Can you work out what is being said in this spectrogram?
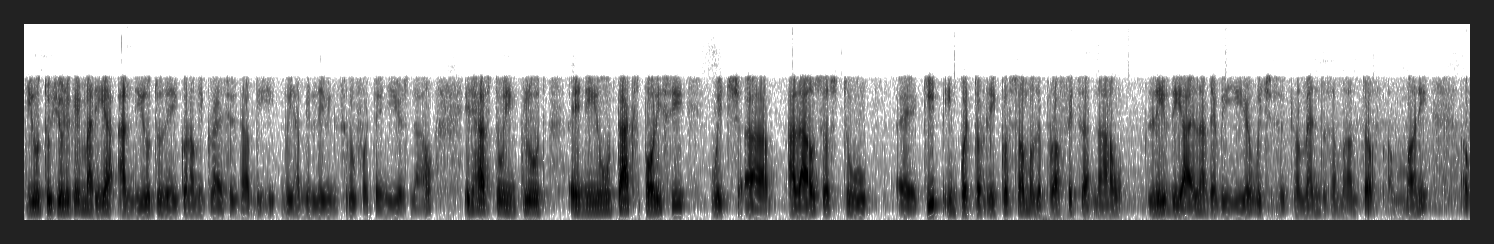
due to Hurricane Maria and due to the economic crisis that we, we have been living through for 10 years now. It has to include a new tax policy which uh, allows us to uh, keep in Puerto Rico some of the profits that now leave the island every year, which is a tremendous amount of, of money. Of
